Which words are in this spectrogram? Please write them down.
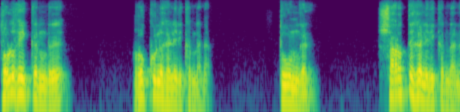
தொழுகைக்கென்று ருக்குனுகள் இருக்கின்றன தூண்கள் ஷர்த்துகள் இருக்கின்றன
